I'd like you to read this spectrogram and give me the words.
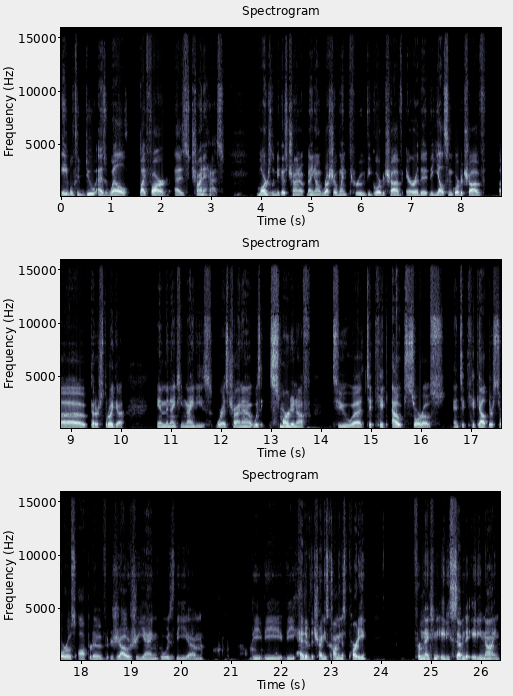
able to do as well by far as China has largely because China, you know, Russia went through the Gorbachev era, the, the Yeltsin Gorbachev uh, perestroika in the 1990s, whereas China was smart enough to uh, to kick out Soros and to kick out their Soros operative Zhao Ziyang, who was the um, the the the head of the Chinese Communist Party from 1987 to 89,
